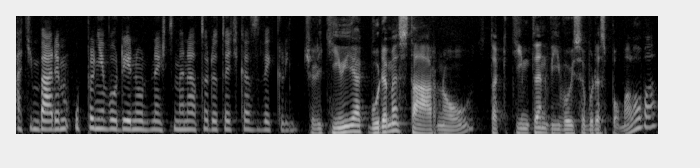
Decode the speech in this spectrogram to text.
a tím pádem úplně odjinut, než jsme jsme na to doteďka zvyklí. Čili tím, jak budeme stárnout, tak tím ten vývoj se bude zpomalovat?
